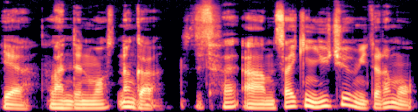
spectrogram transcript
yeah, London was, なんか、さ um, 最近 YouTube 見たらも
